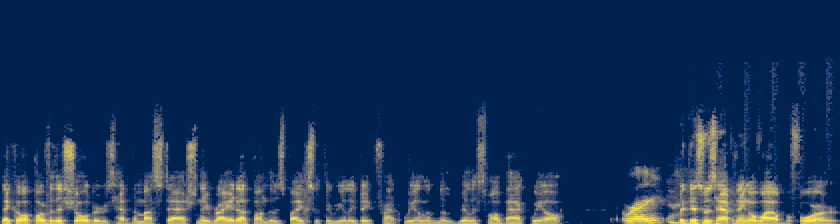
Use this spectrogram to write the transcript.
that go up over the shoulders, have the mustache, and they ride up on those bikes with the really big front wheel and the really small back wheel. Right. But this was happening a while before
